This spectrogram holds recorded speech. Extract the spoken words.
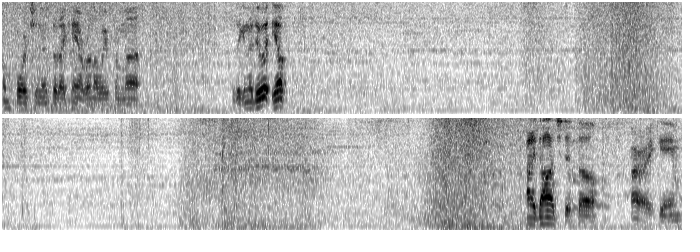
Unfortunate that I can't run away from that. Is it gonna do it? Yep. I dodged it though. Alright, game.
